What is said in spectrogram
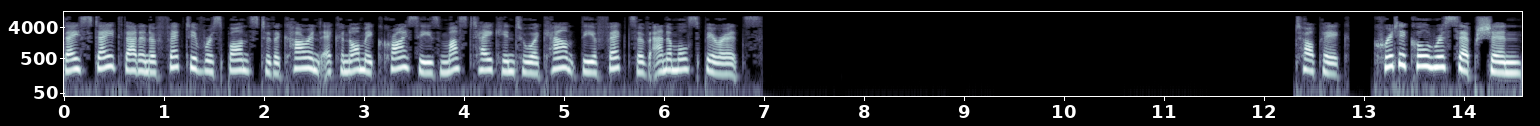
They state that an effective response to the current economic crises must take into account the effects of animal spirits. Topic: Critical reception.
